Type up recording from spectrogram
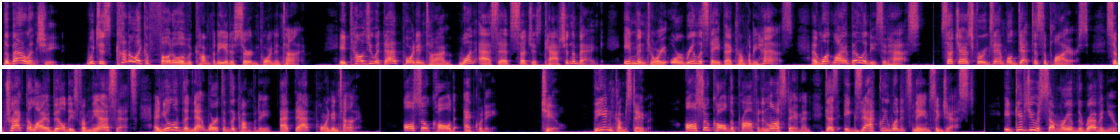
The balance sheet, which is kind of like a photo of a company at a certain point in time. It tells you at that point in time what assets, such as cash in the bank, inventory, or real estate that company has, and what liabilities it has, such as, for example, debt to suppliers. Subtract the liabilities from the assets, and you'll have the net worth of the company at that point in time, also called equity. 2. The income statement, also called the profit and loss statement, does exactly what its name suggests. It gives you a summary of the revenue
